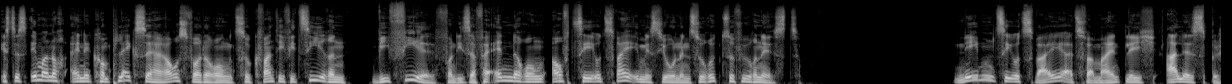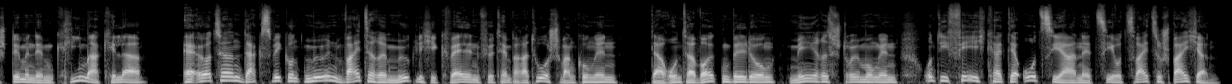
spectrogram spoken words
ist es immer noch eine komplexe Herausforderung zu quantifizieren, wie viel von dieser Veränderung auf CO2-Emissionen zurückzuführen ist. Neben CO2 als vermeintlich alles bestimmendem Klimakiller erörtern Daxvik und Möhn weitere mögliche Quellen für Temperaturschwankungen, darunter Wolkenbildung, Meeresströmungen und die Fähigkeit der Ozeane, CO2 zu speichern.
